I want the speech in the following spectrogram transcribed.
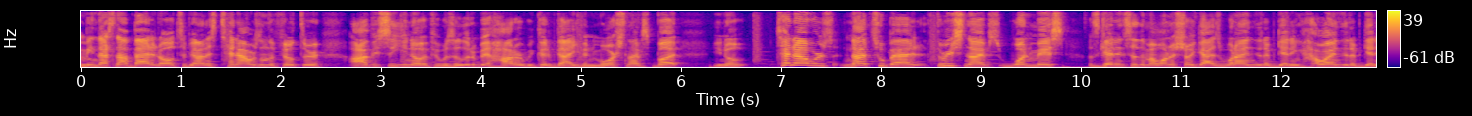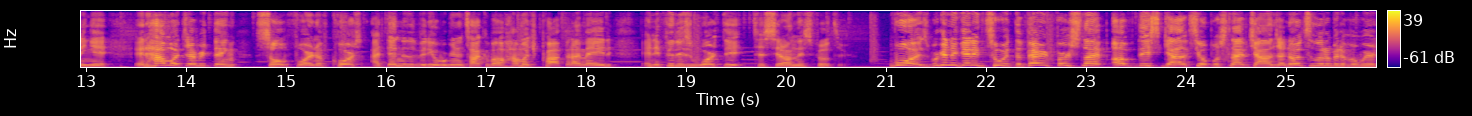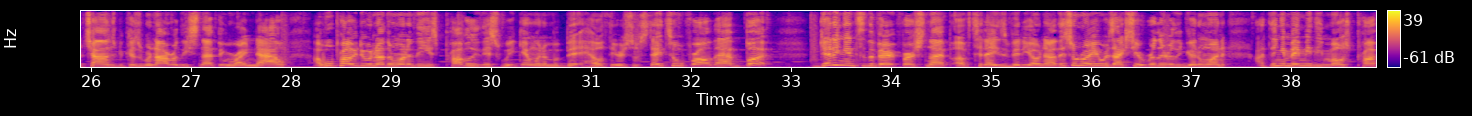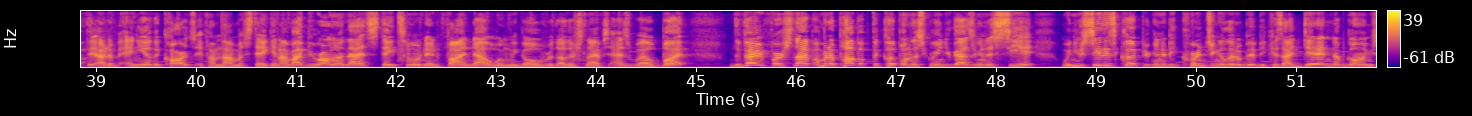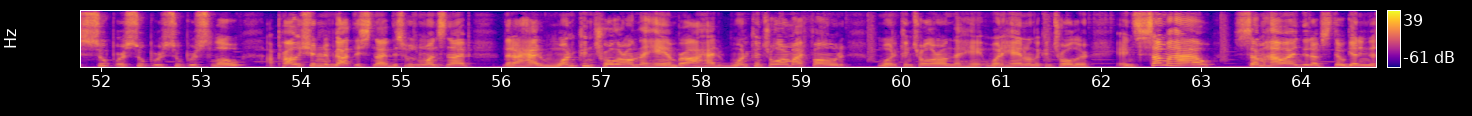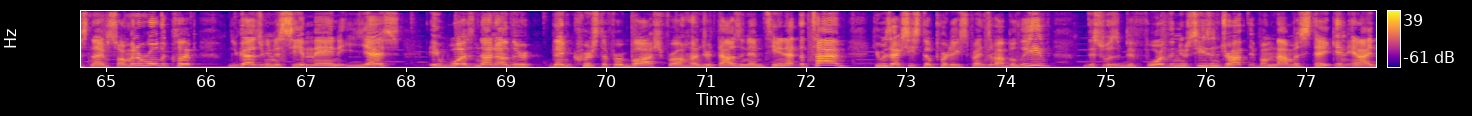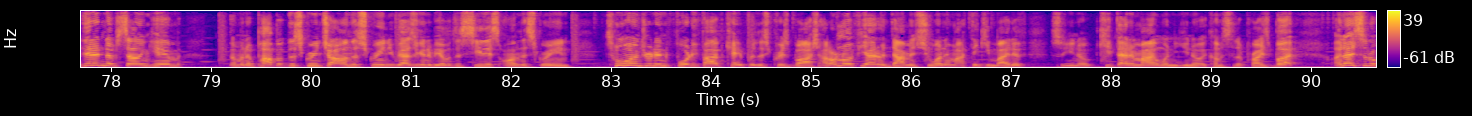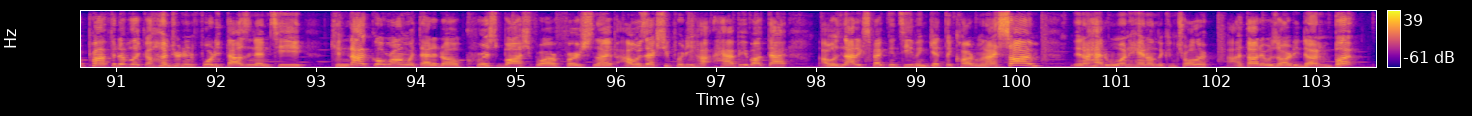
I mean, that's not bad at all, to be honest. 10 hours on the filter. Obviously, you know, if it was a little bit hotter, we could have got even more snipes. But, you know, 10 hours, not too bad. Three snipes, one miss. Let's get into them. I want to show you guys what I ended up getting, how I ended up getting it, and how much everything sold for. And of course, at the end of the video, we're going to talk about how much profit I made and if it is worth it to sit on this filter. Boys, we're gonna get into it. The very first snipe of this Galaxy Opal Snipe Challenge. I know it's a little bit of a weird challenge because we're not really sniping right now. I will probably do another one of these probably this weekend when I'm a bit healthier, so stay tuned for all that. But getting into the very first snipe of today's video now this one right here was actually a really really good one i think it made me the most profit out of any of the cards if i'm not mistaken i might be wrong on that stay tuned and find out when we go over the other snipes as well but the very first snipe, I'm going to pop up the clip on the screen. You guys are going to see it. When you see this clip, you're going to be cringing a little bit because I did end up going super, super, super slow. I probably shouldn't have got this snipe. This was one snipe that I had one controller on the hand, bro. I had one controller on my phone, one controller on the hand, one hand on the controller, and somehow, somehow I ended up still getting the snipe. So I'm going to roll the clip. You guys are going to see it, man. Yes, it was none other than Christopher Bosh for 100,000 MT. And at the time, he was actually still pretty expensive. I believe this was before the new season dropped, if I'm not mistaken. And I did end up selling him. I'm going to pop up the screenshot on the screen. You guys are going to be able to see this on the screen. 245k for this Chris Bosh. I don't know if he had a diamond shoe on him. I think he might have. So, you know, keep that in mind when, you know, it comes to the price. But a nice little profit of like 140,000 MT. Cannot go wrong with that at all. Chris Bosh for our first snipe. I was actually pretty ha happy about that. I was not expecting to even get the card. When I saw him and I had one hand on the controller, I thought it was already done. But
